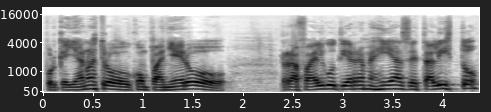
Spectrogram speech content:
porque ya nuestro compañero Rafael Gutiérrez Mejías está listo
